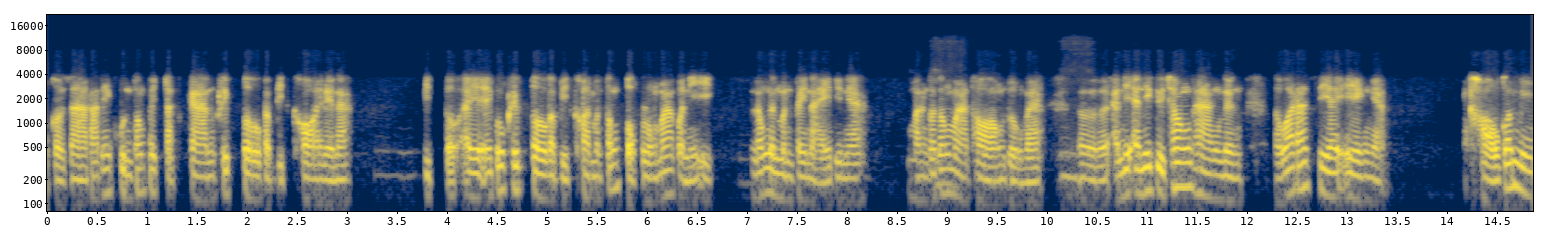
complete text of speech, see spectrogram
ปกับสหรัฐให้คุณต้องไปจัดการคริปโตกับบิตคอยเลยนะบิตโตไอ้ไอ้พวกคริปโตกับบิตคอยมันต้องตกลงมากกว่านี้อีก แล้วเงินมันไปไหนทีเนี้ยมันก็ต้องมาทองถูกไหมเอออันนี้อันนี้คือช่องทางหนึ่งแต่ว่ารัสเซียเองเนี่ย เขาก็มี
